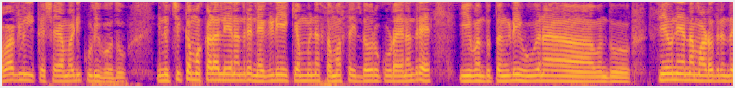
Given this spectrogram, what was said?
ಅವಾಗ್ಲೂ ಈ ಕಷಾಯ ಮಾಡಿ ಕುಡಿಬಹುದು ಇನ್ನು ಚಿಕ್ಕ ಮಕ್ಕಳಲ್ಲಿ ಏನಂದ್ರೆ ನೆಗಡಿ, ಕೆಮ್ಮಿನ ಸಮಸ್ಯೆ ಇದ್ದವರು ಕೂಡ ಏನಂದ್ರೆ ಈ ಒಂದು ತಂಗಡಿ ಹೂವಿನ ಒಂದು ಸೇವನೆಯನ್ನ ಮಾಡೋದ್ರಿಂದ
